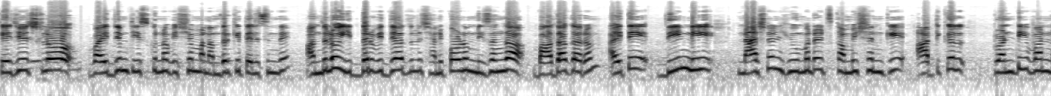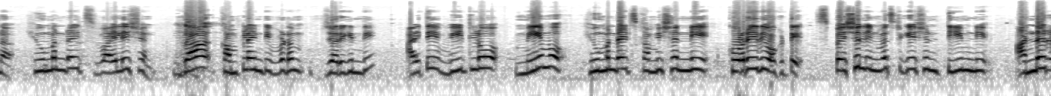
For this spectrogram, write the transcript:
కేజీహెచ్లో వైద్యం తీసుకున్న విషయం మనందరికీ తెలిసిందే. అందులో ఇద్దరు విద్యార్థులు చనిపోవడం నిజంగా బాధాకరం. అయితే దీన్ని నేషనల్ హ్యూమన్ రైట్స్ కమిషన్కి article twenty one human rights వైలేషన్గా కంప్లైంట్ ఇవ్వడం జరిగింది. అయితే వీటిలో మేము హ్యూమన్ రైట్స్ కమిషన్ని కోరేది ఒకటే. స్పెషల్ ఇన్వెస్టిగేషన్ టీమ్ని under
